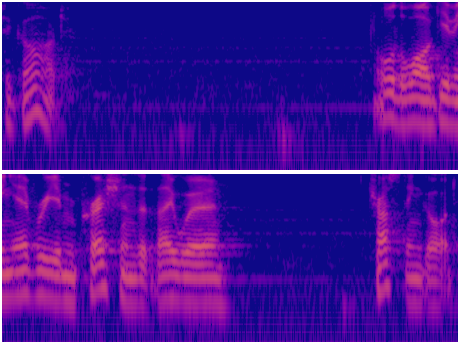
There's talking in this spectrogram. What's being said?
to God. All the while giving every impression that they were trusting God.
